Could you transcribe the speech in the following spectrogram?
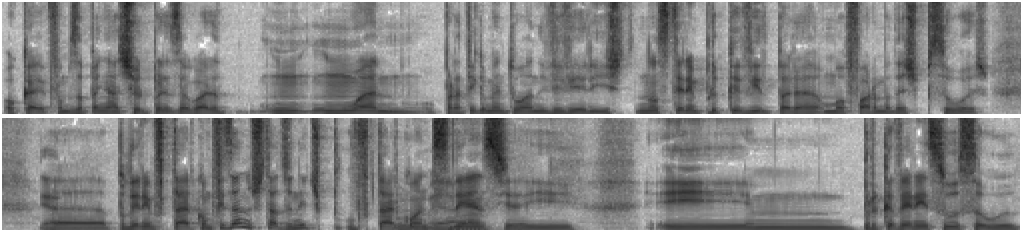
ok, fomos apanhados de surpresa. Agora, um, um, ano, praticamente um ano, de viver isto, não se terem precavido para uma forma das pessoas yeah. uh, poderem votar, como fizeram nos Estados Unidos, votar com antecedência yeah. e, e um, precaverem a sua saúde.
